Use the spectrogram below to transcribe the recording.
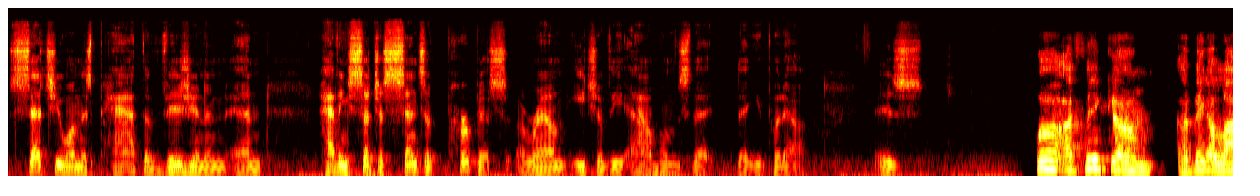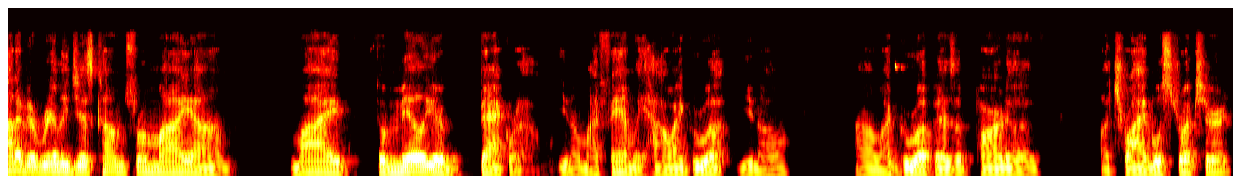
sets you on this path of vision and and having such a sense of purpose around each of the albums that that you put out? Is well, I think um, I think a lot of it really just comes from my um, my familiar background. You know, my family, how I grew up. You know, um, I grew up as a part of a tribal structure.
